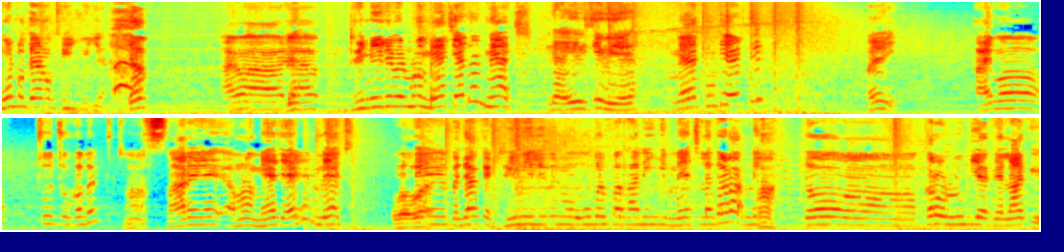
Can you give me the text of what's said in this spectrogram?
મોટું દેણું થઈ ગયું યાર. કેમ? આવા ડ્રીમ ઇલેવનમાં મેચ હે ને? મેચ એટલે એ કેવી મેચ ઉઠી આવતી ભાઈ આમાં શું શું ખબર? મારે હમણાં મેચ આવી ને મેચ બધા કે ડ્રીમ ઇલેવનમાં ઓગણ પખાની જે મેચ લગાડો ને તો કરોડ રૂપિયા કે લાગે.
